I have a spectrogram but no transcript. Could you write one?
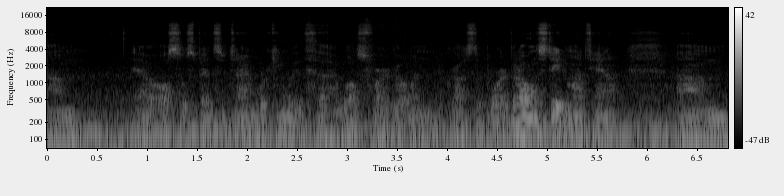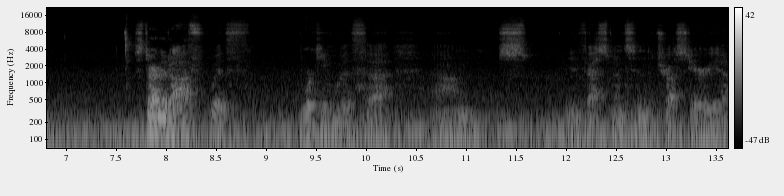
Um, I also spent some time working with uh, Wells Fargo and across the board, but all in the state of Montana. Um, started off with working with uh, um, investments in the trust area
